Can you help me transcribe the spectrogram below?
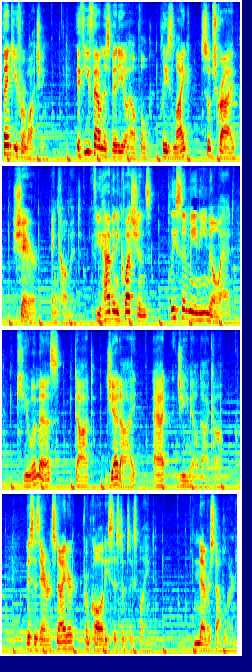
Thank you for watching. If you found this video helpful, please like, subscribe, share, and comment. If you have any questions, please send me an email at qms.jedi at gmail.com. This is Aaron Snyder from Quality Systems Explained. Never stop learning.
